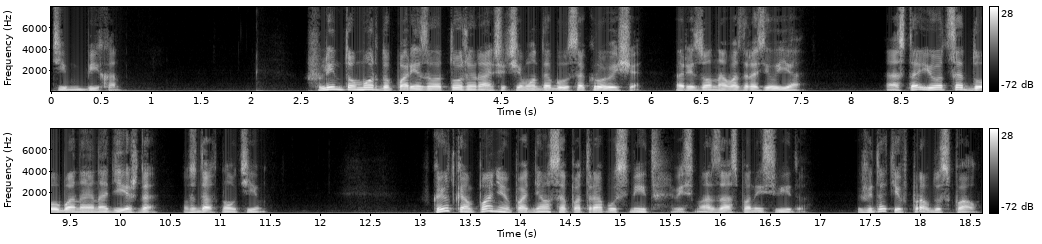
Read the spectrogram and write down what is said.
Тим Бихан. Флинту морду порезало тоже раньше, чем он добыл сокровища, резонно возразил я. Остается долбаная надежда, вздохнул Тим. В кают-компанию поднялся по трапу Смит, весьма заспанный с виду. Видать, и вправду спал.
